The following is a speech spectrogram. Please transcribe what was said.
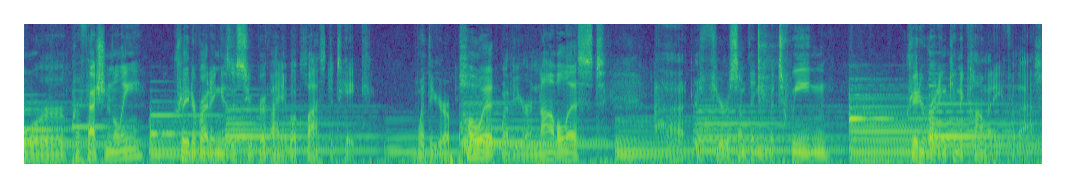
or professionally, creative writing is a super valuable class to take whether you're a poet, whether you're a novelist, uh, if you're something in between, creative writing can accommodate for that.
